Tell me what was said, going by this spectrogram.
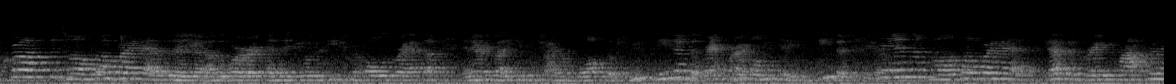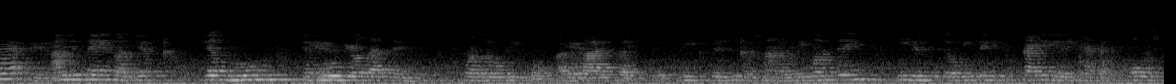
across the tall, tall grass, and then you have other words, and then you and the teacher can hold the grass up, and everybody can be trying to walk, so can you see them, the grass is so tall, you can't even see them, Yeah. in the tall, tall grass, that's a great prop for that, Yeah. I'm just saying, like, just, just move, just move your lesson for little people, otherwise, like, if we spend too much time on any one thing, even though we think it's exciting and it has a whole bunch of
